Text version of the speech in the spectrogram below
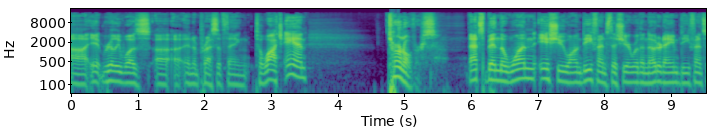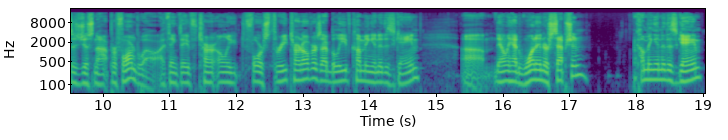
Uh, it really was uh, an impressive thing to watch. And turnovers. That's been the one issue on defense this year where the Notre Dame defense has just not performed well. I think they've turn, only forced three turnovers, I believe, coming into this game. Um, they only had one interception coming into this game.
